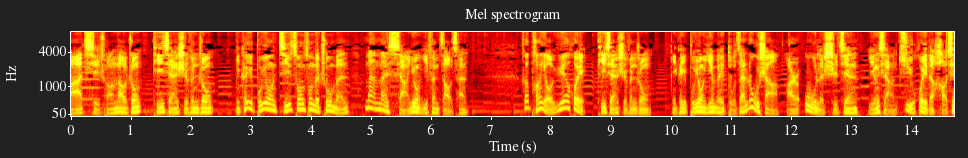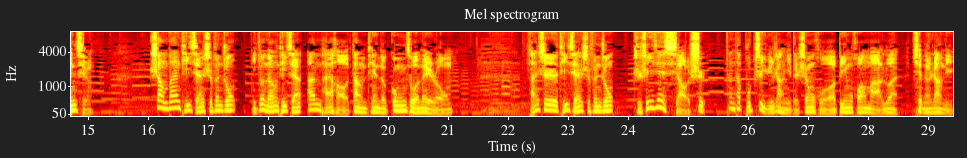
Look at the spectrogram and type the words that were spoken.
把起床闹钟提前十分钟。你可以不用急匆匆的出门，慢慢享用一份早餐。和朋友约会提前十分钟，你可以不用因为堵在路上而误了时间，影响聚会的好心情。上班提前十分钟，你就能提前安排好当天的工作内容。凡事提前十分钟，只是一件小事。但它不至于让你的生活兵荒马乱，却能让你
